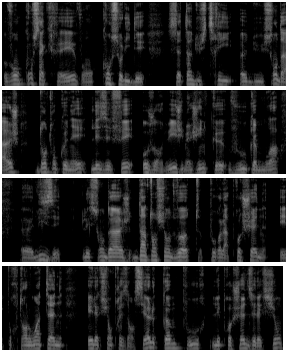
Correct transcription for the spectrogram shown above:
vont consacrer, vont consolider cette industrie euh, du sondage dont on connaît les effets aujourd'hui. J'imagine que vous, comme moi, euh, lisez les sondages d'intention de vote pour la prochaine et pourtant lointaine élection présidentielle comme pour les prochaines élections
